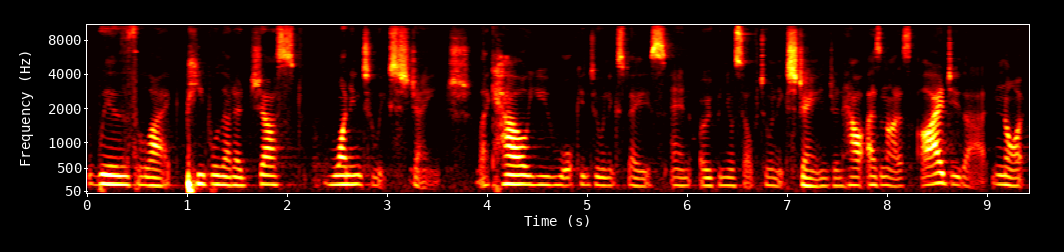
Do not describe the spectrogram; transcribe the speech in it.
with like people that are just wanting to exchange, like how you walk into an space and open yourself to an exchange, and how as an artist I do that, not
